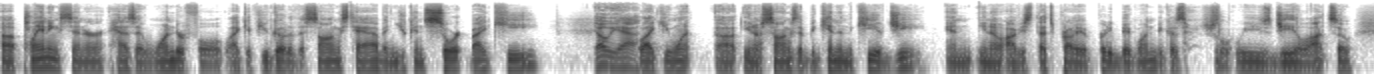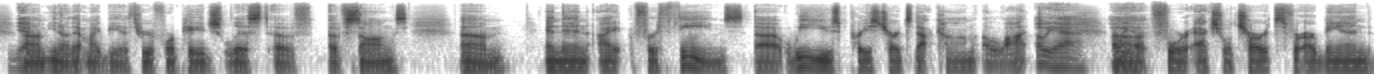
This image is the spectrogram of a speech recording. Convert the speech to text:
uh, planning center has a wonderful like if you go to the songs tab and you can sort by key oh yeah, like you want uh, you know songs that begin in the key of g. And you know obviously that's probably a pretty big one because we use g a lot. So yeah, um, you know that might be a three or four page list of of songs. Um, and then i for themes uh, we use praisecharts.com a lot. Oh yeah, oh uh, yeah, for actual charts for our band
